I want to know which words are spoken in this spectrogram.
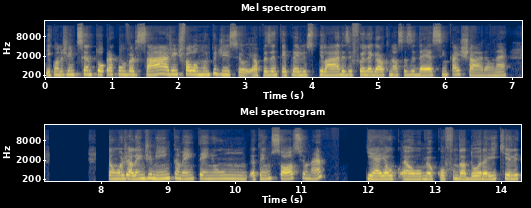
E quando a gente sentou para conversar, a gente falou muito disso. Eu, eu apresentei para ele os pilares e foi legal que nossas ideias se encaixaram, né? Então, hoje, além de mim, também tem um, eu tenho um sócio, né? Que é, é, o, é o meu cofundador aí, que ele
